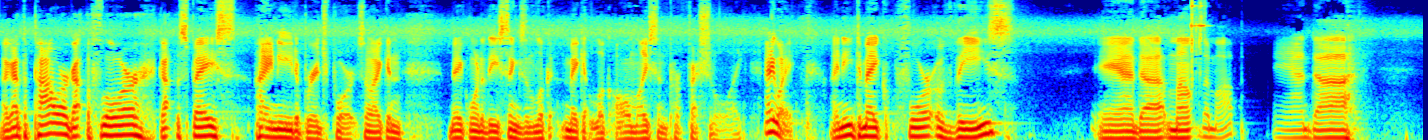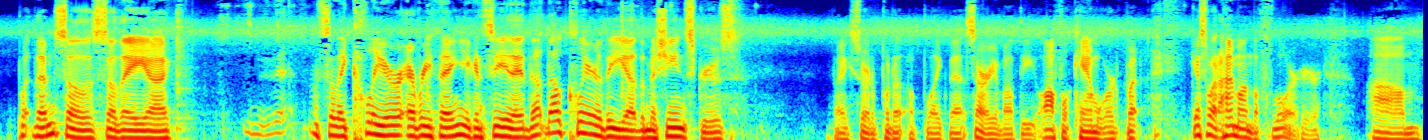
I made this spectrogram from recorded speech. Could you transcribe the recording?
I got the power, got the floor, got the space. I need a Bridgeport so I can make one of these things and look make it look all nice and professional like. Anyway, I need to make four of these and uh, mount them up and uh, put them so so they uh, so they clear everything. You can see they they'll, they'll clear the uh, the machine screws. If I sort of put it up like that. Sorry about the awful cam work, but guess what? I'm on the floor here. Um,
